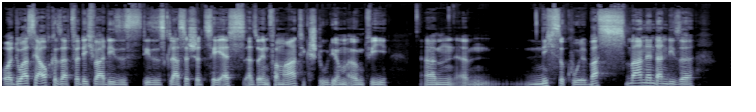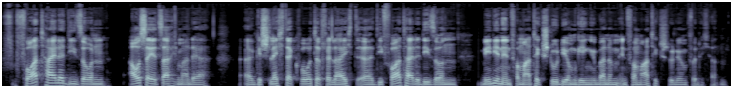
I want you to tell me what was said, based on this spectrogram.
Und du hast ja auch gesagt, für dich war dieses, dieses klassische CS, also Informatikstudium irgendwie ähm, ähm, nicht so cool. Was waren denn dann diese Vorteile, die so ein, außer jetzt sag ich mal der äh, Geschlechterquote vielleicht, äh, die Vorteile, die so ein Medieninformatikstudium gegenüber einem Informatikstudium für dich hatten?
